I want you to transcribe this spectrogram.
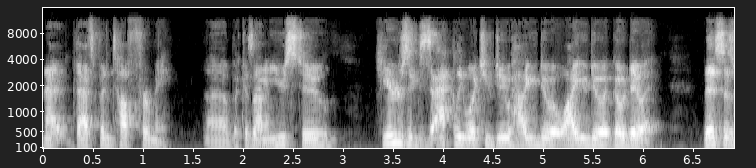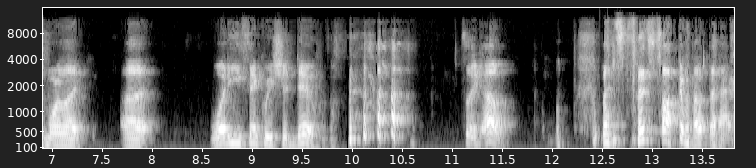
that that's been tough for me uh, because I'm used to here's exactly what you do, how you do it, why you do it, go do it. This is more like, uh, what do you think we should do? it's like, oh, let's let's talk about that.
